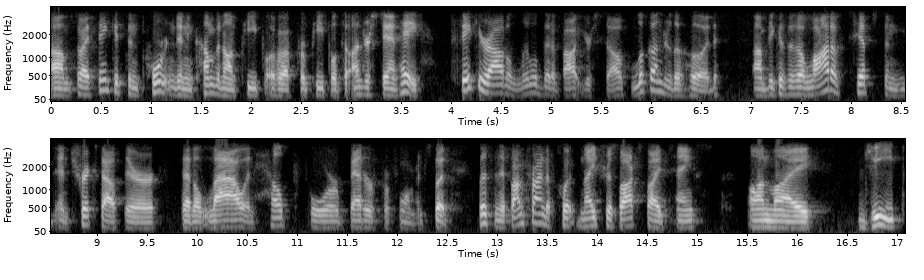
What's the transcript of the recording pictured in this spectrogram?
Um, so I think it's important and incumbent on people uh, for people to understand, hey, figure out a little bit about yourself, look under the hood, um, because there's a lot of tips and, and tricks out there that allow and help for better performance. But listen, if I'm trying to put nitrous oxide tanks on my Jeep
